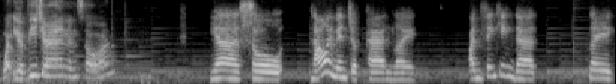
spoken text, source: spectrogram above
what your vision, and so on. Yeah. So now I'm in Japan, like I'm thinking that like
